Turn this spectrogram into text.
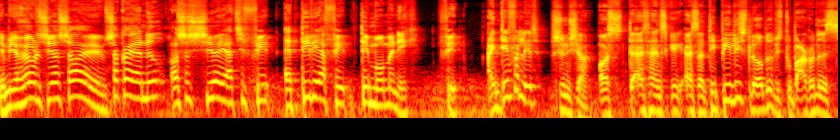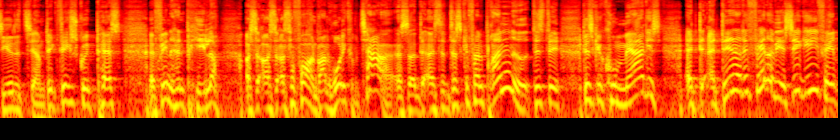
jamen jeg hører, du siger, så, øh, så går jeg ned, og så siger jeg til Finn, at det der Finn, det må man ikke, Finn. Ej, det er for lidt, synes jeg. Også, altså, han skal, altså, det er billigt sluppet, hvis du bare går ned og siger det til ham. Det, det kan sgu ikke passe, at Finn han piller, og så, og, og så får han bare en hurtig kommentar. Altså, det- altså der skal falde brænde ned. Det, det, det skal kunne mærkes, at, at det der, det finder vi os ikke i, Finn.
